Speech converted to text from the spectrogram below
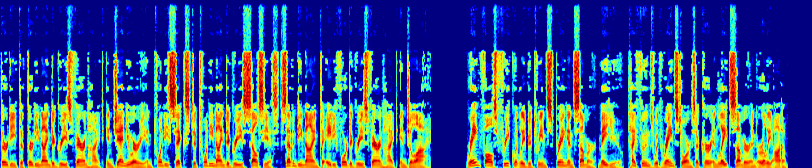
30 to 39 degrees Fahrenheit in January and 26 to 29 degrees Celsius 79 to 84 degrees Fahrenheit in July. Rain falls frequently between spring and summer. .Typhoons with rainstorms occur in late summer and early autumn.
